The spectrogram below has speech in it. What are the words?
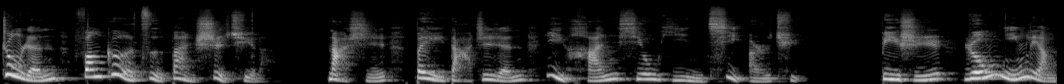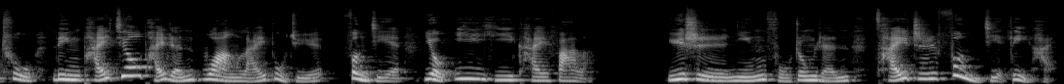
众人方各自办事去了。那时被打之人亦含羞隐泣而去。彼时荣宁两处领牌交牌人往来不绝。凤姐又一一开发了，于是宁府中人才知凤姐厉害，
